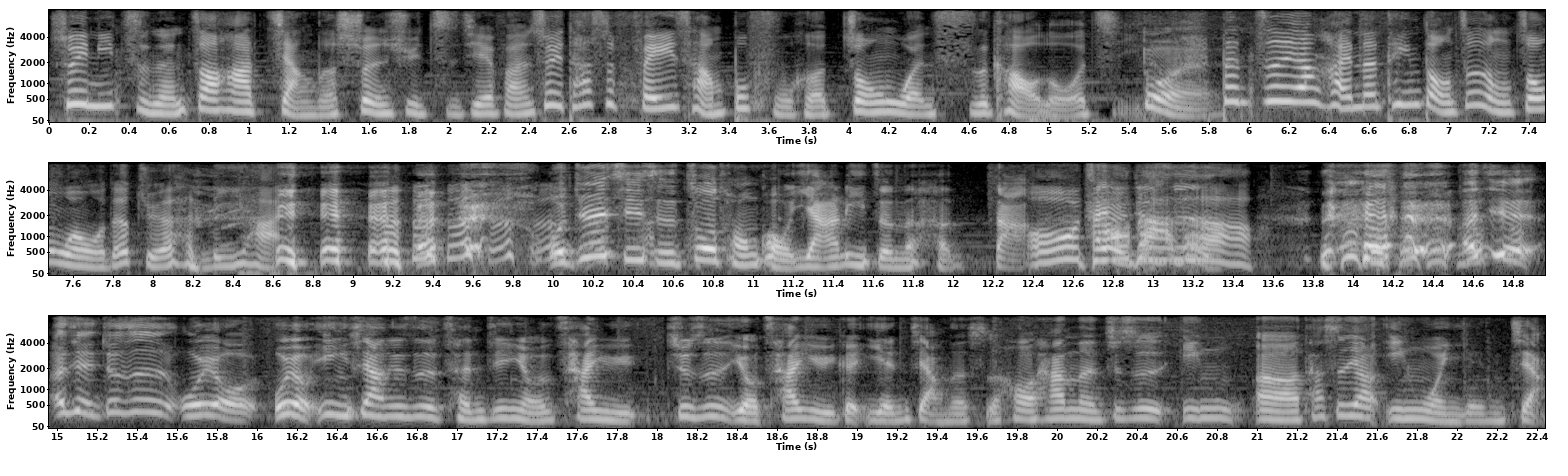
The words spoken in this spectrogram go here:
所以你只能照他讲的顺序直接翻，所以它是非常不符合中文思考逻辑。对，但这样还能听懂这种中文，我都觉得很厉害。我觉得其实做瞳口压力真的很大哦，超大的。而且而且就是我有我有印象，就是曾经有参与，就是有参与一个演讲的时候，他呢就是英呃他是要英文演讲，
